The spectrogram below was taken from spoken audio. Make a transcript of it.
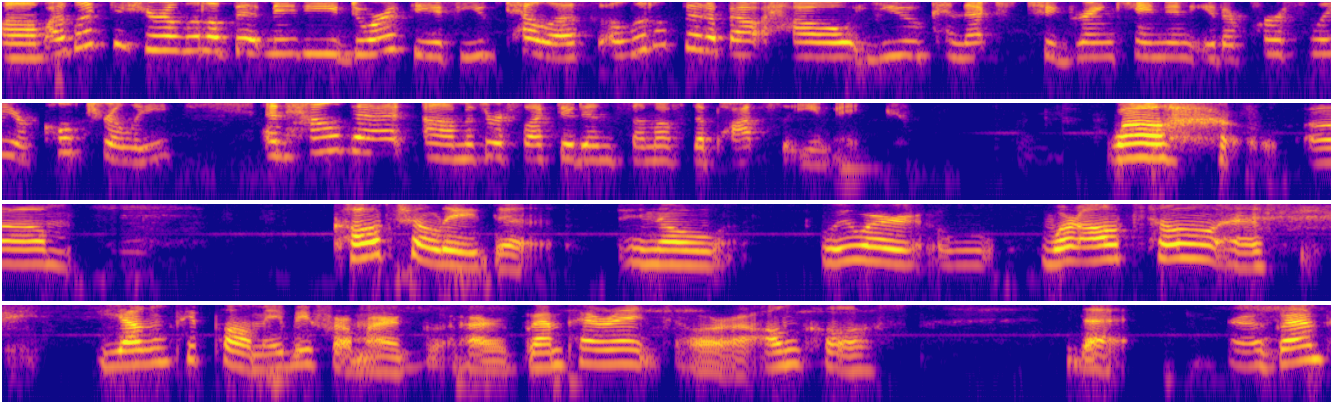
Um, I'd like to hear a little bit, maybe Dorothy, if you tell us a little bit about how you connect to Grand Canyon either personally or culturally, and how that um, is reflected in some of the pots that you make. Well, um, culturally, the you know, we were we're also as young people, maybe from our our grandparents or our uncles, that uh, Grand,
